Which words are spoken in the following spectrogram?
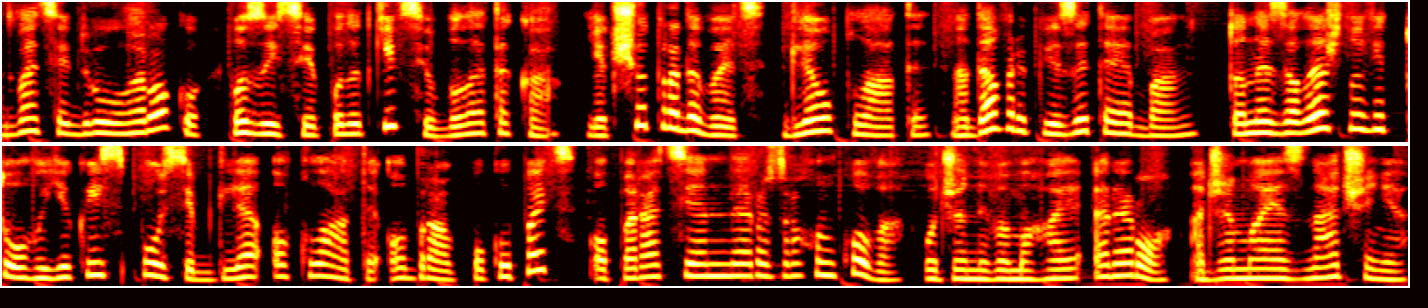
22 року позиція податківців була така: якщо продавець для оплати надав реквізити ЕБАН, то незалежно від того, який спосіб для оплати обрав покупець, операція не розрахункова, отже, не вимагає РРО, адже має значення,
